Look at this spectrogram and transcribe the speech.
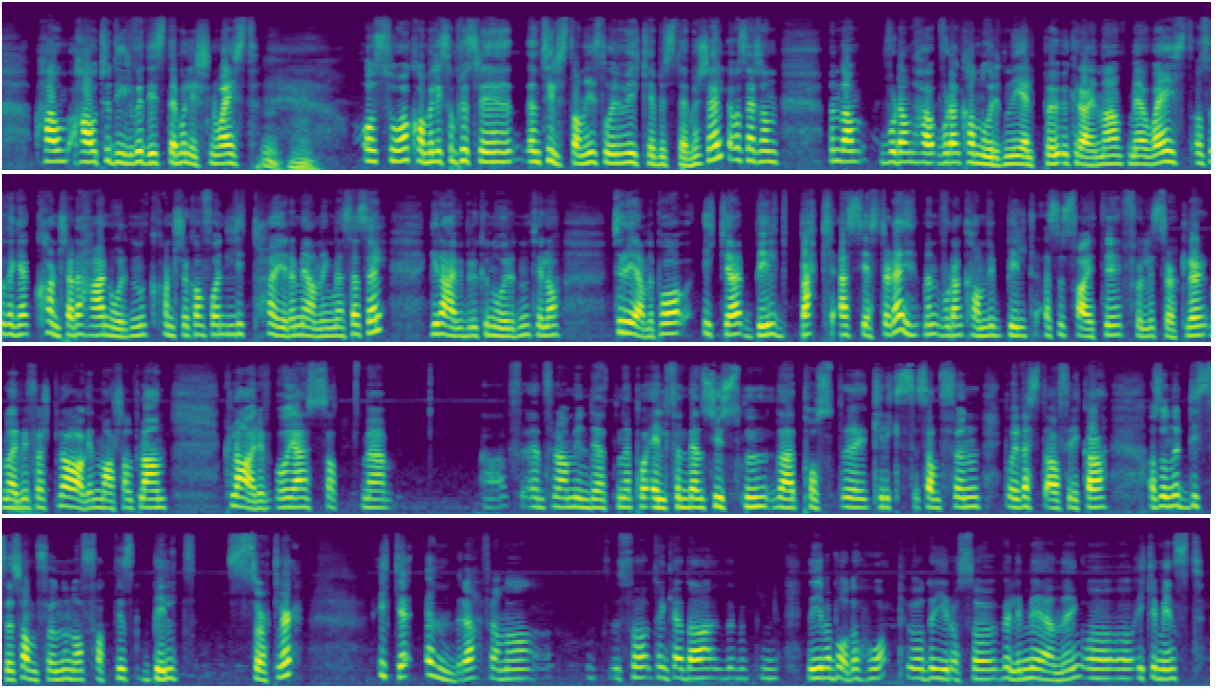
How, how to deal with this demolition waste. Og så kommer liksom plutselig en tilstand i historien vi ikke bestemmer selv. Og så er det sånn Men da, hvordan, hvordan kan Norden hjelpe Ukraina med waste? Og så tenker jeg kanskje er det her Norden kanskje kan få en litt høyere mening med seg selv. Greier vi å bruke Norden til å trene på ikke build back as yesterday, men hvordan kan vi build a society fully circular når vi først lager en Marshallplan, klarer Og jeg satt med fra myndighetene på Elfenbenskysten, det er postkrigssamfunn i Vest-Afrika. Altså når disse samfunnene nå faktisk build circular, ikke endre fra noe så tenker jeg da Det, gir meg både håp, og det gir også veldig mening, og ikke minst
